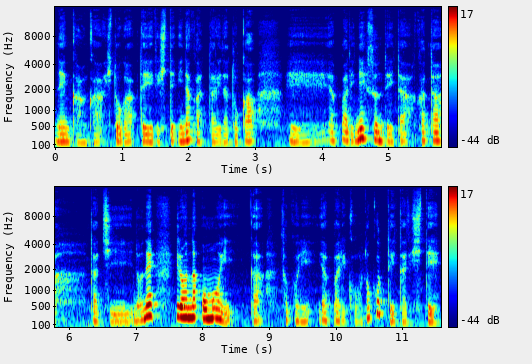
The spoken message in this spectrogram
年間か人が出入りしていなかったりだとか、えー、やっぱりね住んでいた方たちのねいろんな思いがそこにやっぱりこう残っていたりして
